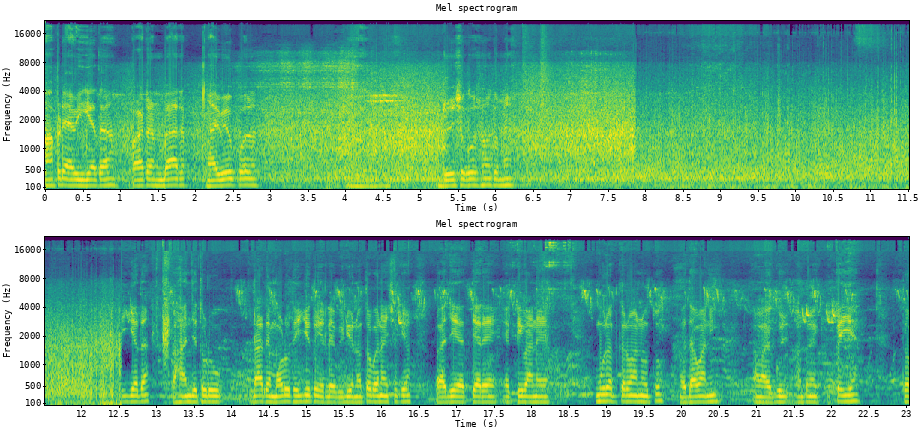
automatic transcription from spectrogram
આપણે આવી ગયા હતા પાટણ બાર હાઈવે ઉપર. જોઈ શકો છો તમે. થઈ ગયા હતા સાંજે થોડું રાતે મોડું થઈ ગયું હતું એટલે વીડિયો નહોતો બનાવી શક્યો. આજે અત્યારે એક્ટિવાને મુહૂર્ત કરવાનું હતું, વધાવવાની. અમારે આપણે કહીએ તો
